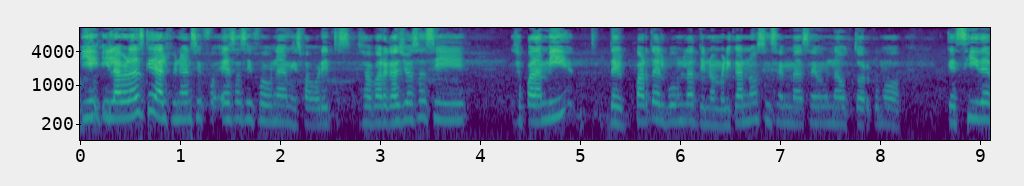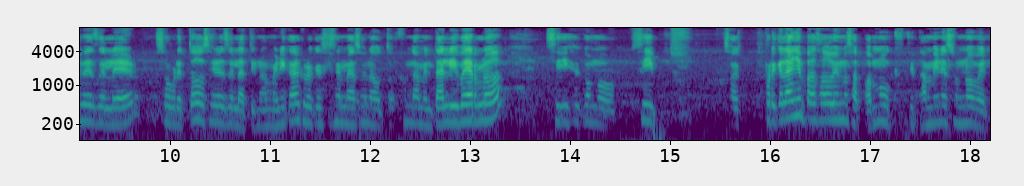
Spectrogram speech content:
y, y la verdad es que al final sí fue, esa sí fue una de mis favoritas, o sea, Vargas Llosa sí, o sea, para mí, de parte del boom latinoamericano, sí se me hace un autor como que sí debes de leer, sobre todo si eres de Latinoamérica, creo que sí se me hace un autor fundamental y verlo, sí dije como, sí, o sea, porque el año pasado vimos a Pamuk, que también es un Nobel,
